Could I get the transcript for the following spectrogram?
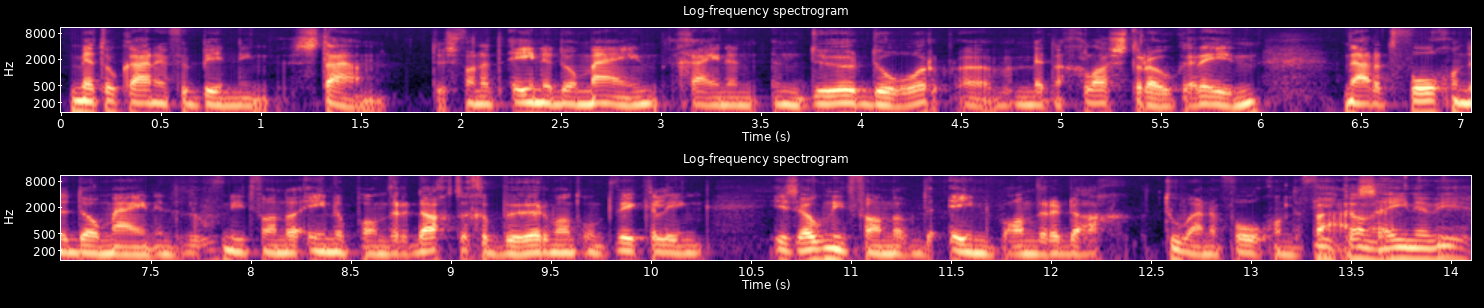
met elkaar in verbinding staan. Dus van het ene domein ga je een, een deur door eh, met een glasstrook erin naar het volgende domein. En dat hoeft niet van de een op andere dag te gebeuren, want ontwikkeling is ook niet van de, de een op andere dag toe aan een volgende Je fase. kan heen en weer.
